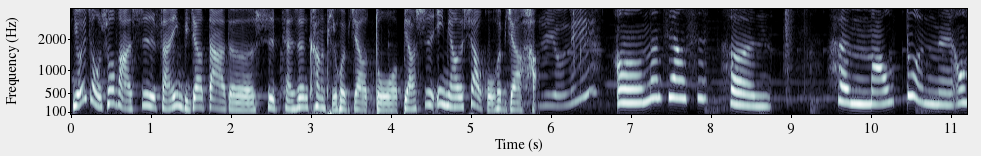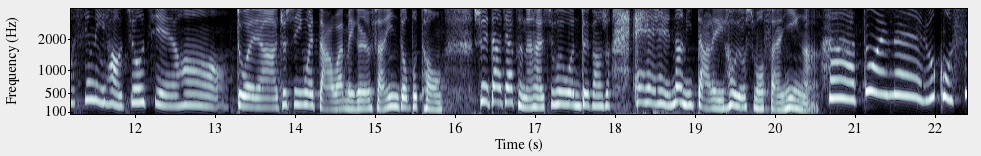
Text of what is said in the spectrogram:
有一种说法是反应比较大的是产生抗体会比较多，表示疫苗的效果会比较好。Really? 嗯，那这样是很很矛盾呢，哦，心里好纠结哦。对啊，就是因为打完每个人反应都不同，所以大家可能还是会问对方说：“哎哎哎，那你打了以后有什么反应啊？”哈，对呢，如果是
